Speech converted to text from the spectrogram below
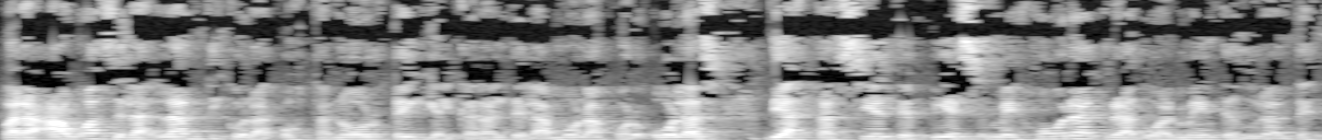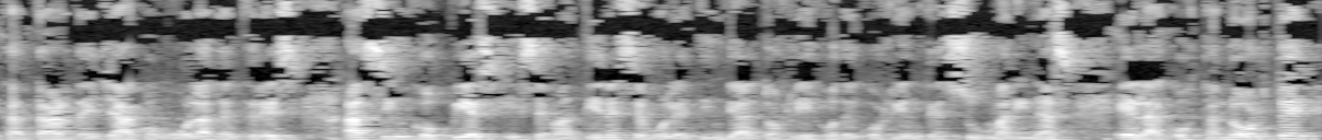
para aguas del Atlántico, la costa norte y el canal de la Mona por olas de hasta 7 pies. Mejora gradualmente durante esta tarde ya con olas de 3 a 5 pies y se mantiene ese boletín de alto riesgo de corrientes submarinas en la costa norte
